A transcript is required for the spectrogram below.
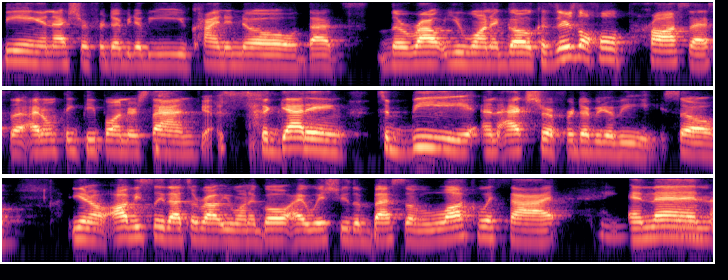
being an extra for WWE, you kind of know that's the route you want to go because there's a whole process that I don't think people understand yes. to getting to be an extra for WWE. So, you know, obviously that's a route you want to go. I wish you the best of luck with that. And then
